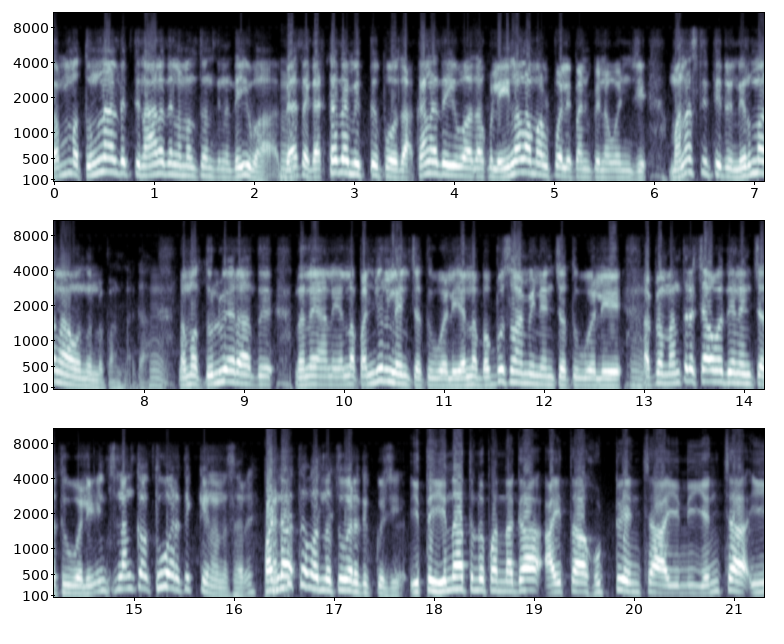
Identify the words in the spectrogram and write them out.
ನಮ್ಮ ತುಳುನಾಡು ನಾಲದ ಮಲ್ತಂತಿನ ದೈವ. ಬೇತ ಘಟ್ಟದ ಮಿತ್ತು ಪೋದ ಕಣ ದೈವ ಅದಕ್ಕೂ ಇನಲ ಮಲ್ಪೊಲಿ ಪನ್ಪಿನ ಒಂಜಿ ಮನಸ್ಥಿತಿ ನಿರ್ಮಾಣ ಒಂದು ಪಣ್ಣಗ. ನಮ್ಮ ತುಳುವೇರಾದ ನನ್ನ ಎಲ್ಲ ಪಂಜುರು ನೆಂಚ ತೂವಲಿ ಎಲ್ಲ ಬಬ್ಬು ಸ್ವಾಮಿ ನೆಂಚ ತೂವಲಿ ಅಪ್ಪ ಮಂತ್ರ ಚಾವದೆ ನೆಂಚ ತೂವಲಿ ಇಂಚ ನಂಕ ತೂವರ ತಿಕ್ಕಿ ನನ್ನ ಸರ್? ಪಂಡಿತ ತೂವರ ತಿಕ್ಕುಜಿ. ಇತ್ತ ಇನಾತುಂಡು ಪನ್ನಗ ಆಯ್ತ ಹುಟ್ಟು ಎಂಚ ಐನಿ ಎಂಚ ಈ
